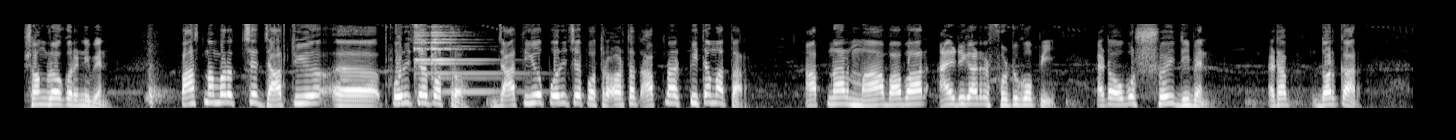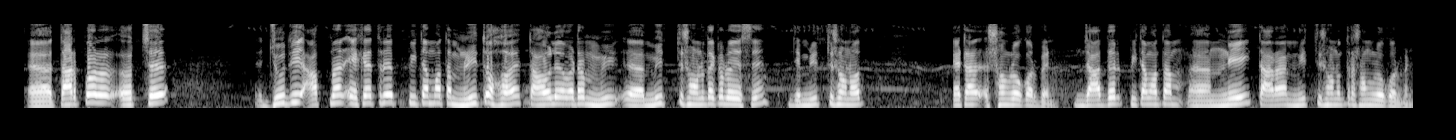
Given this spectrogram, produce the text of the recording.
সংগ্রহ করে নেবেন। পাঁচ নম্বর হচ্ছে জাতীয় পরিচয়পত্র জাতীয় পরিচয়পত্র, অর্থাৎ আপনার পিতামাতার, আপনার মা বাবার আইডি কার্ডের ফটোকপি, এটা অবশ্যই দিবেন, এটা দরকার। তারপর হচ্ছে যদি আপনার এক্ষেত্রে পিতামাতা মৃত হয়, তাহলে ওটা মৃত্যু সনদ একটা রয়েছে, যে মৃত্যু সনদ এটা সংগ্রহ করবেন। যাদের পিতামাতা নেই, তারা মৃত্যু সনদটা সংগ্রহ করবেন।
